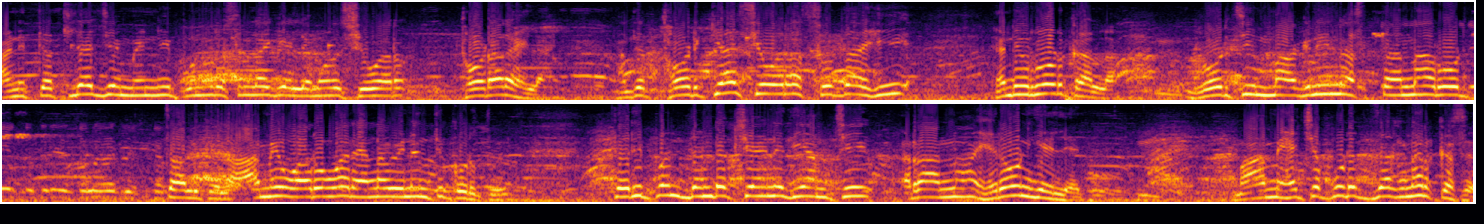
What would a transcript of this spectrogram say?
आणि त्यातल्या जमिनी पुनर्वसनला गेल्यामुळं शिवार थोडा राहिला. आणि त्या थोडक्या शिवारात सुद्धा ही यांनी रोड काढला. रोडची मागणी नसताना रोड चालू केला. आम्ही वारंवार यांना विनंती करतो तरी पण दंडक्षयाने ती आमची रानं हिरवून गेली आहेत मग आम्ही ह्याच्या पुढे जगणार कसं?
